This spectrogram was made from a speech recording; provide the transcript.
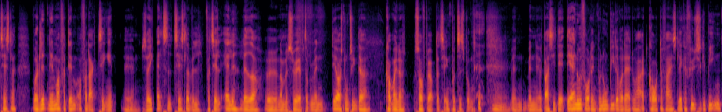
Tesla, hvor det er lidt nemmere for dem at få lagt ting ind. Øh, så ikke altid Tesla vil fortælle alle lader, øh, når man søger efter dem, men det er også nogle ting, der kommer i en softwareopdatering på et tidspunkt. Mm. men, men jeg vil bare sige, det, det er en udfordring på nogle biler, hvor det er, at du har et kort, der faktisk ligger fysisk i bilen,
